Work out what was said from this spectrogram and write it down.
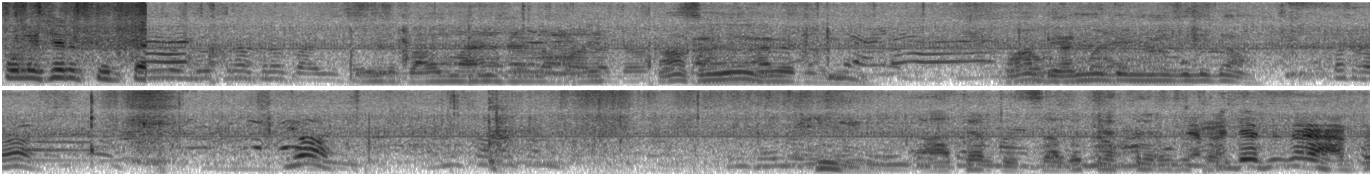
पोलिसेर त छैन अनि छिटो लिएर आएछ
